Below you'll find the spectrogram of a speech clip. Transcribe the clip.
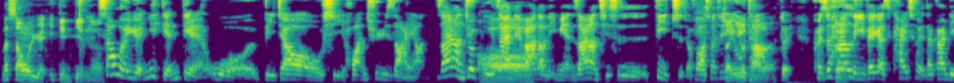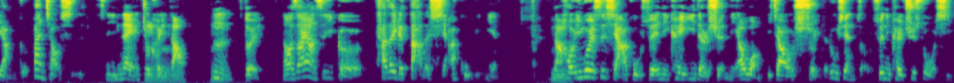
那稍微远一点点呢？稍微远一点点，我比较喜欢去 Zion。Zion 就不在 Nevada 里面。Zion 其实地址的话算是 Utah 了，对。可是它离 Vegas 开车也大概两个半小时以内就可以到。嗯，对。然后 Zion 是一个，它在一个大的峡谷里面。然后因为是峡谷，所以你可以 either 选你要往比较水的路线走，所以你可以去溯溪，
